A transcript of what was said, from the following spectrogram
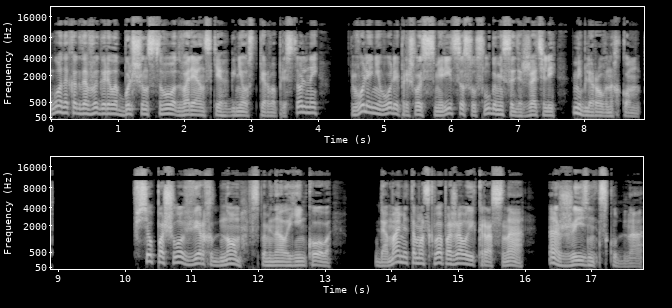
года, когда выгорело большинство дворянских гнезд Первопрестольной, волей-неволей пришлось смириться с услугами содержателей меблированных комнат. «Все пошло вверх дном», — вспоминала Янькова, — Домами-то Москва, пожалуй, и красна, а жизнь скудна.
